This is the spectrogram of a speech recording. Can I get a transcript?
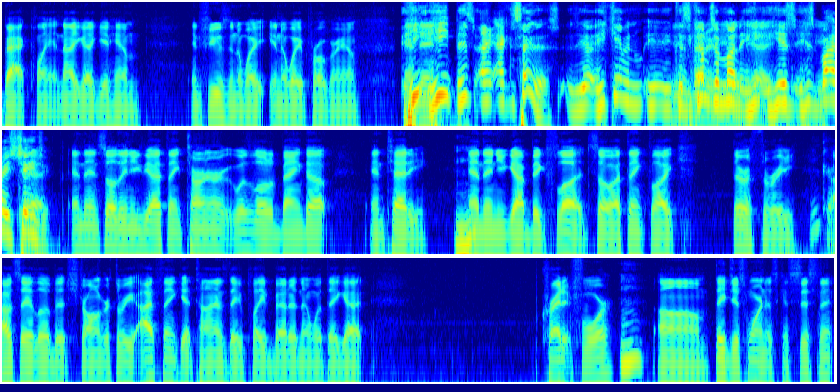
back playing. Now you got to get him infused in the weight in the weight program. He then- he his, I, I can say this. Yeah, He came in because was he comes in Monday. was- He, his his he- body's yeah. changing. And then so then you got I think Turner was a little banged up and Teddy, and then you got Big Flood. So I think like there are three. Okay. I would say a little bit stronger three. I think at times they've played better than what they got credit for. Um, they just weren't as consistent.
